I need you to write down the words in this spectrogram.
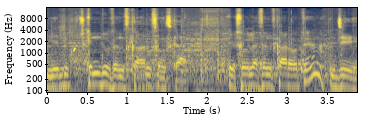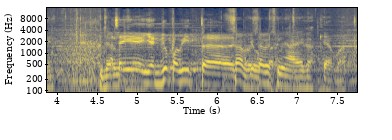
ये भी कुछ हिंदू संस्कार। संस्कार। ये सोलह संस्कार होते हैं ना? जी। अच्छा ये यज्ञोपवीत सब सब इसमें आएगा। क्या बात।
